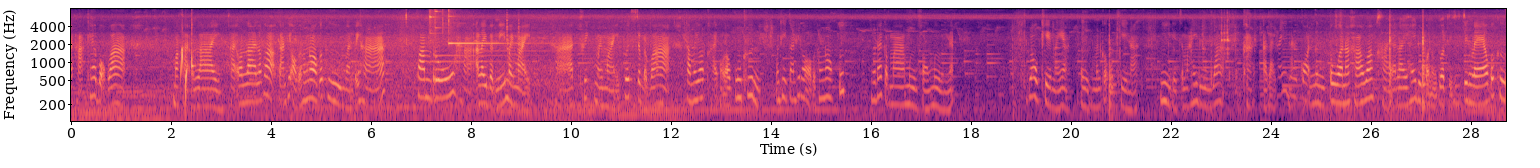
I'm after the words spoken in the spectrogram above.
นะคะ แค่บอกว่ามาขายออนไลน์ ขายออนไลน์แล้วก็การที่ออกไปข้างนอกก็คือเหมือนไปหาความรู้หาอะไรแบบนี้ใหม่ ๆ หาทริคใหม่ ๆ เพื่อที่จะแบบว่าทำให้ยอดขายของเราพุ่งขึ้น บางทีการที่เราออกไปข้างนอกปุ๊บเราได้กลับมาหมื่นสองหมื่นเนี่ยคิดว่าโอเคไหมอะเออมันก็โอเคนะนี่เดี๋ยวจะมาให้ดูว่าขายอะไรให้ดูก่อนหนึ่งตัวนะคะว่าขายอะไรให้ดูก่อนหนึ่งตัวจริงๆแล้วก็คือ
